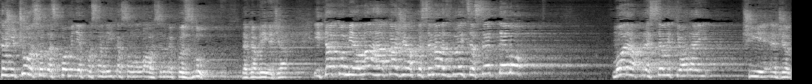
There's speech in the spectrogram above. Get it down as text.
Kaže, čuo sam da spominje poslanika, sallallahu sallam, po zlu, da ga vrijeđa. I tako mi Allaha kaže, ako se nas dvojica sretnemo, mora preseliti onaj čiji je eđel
